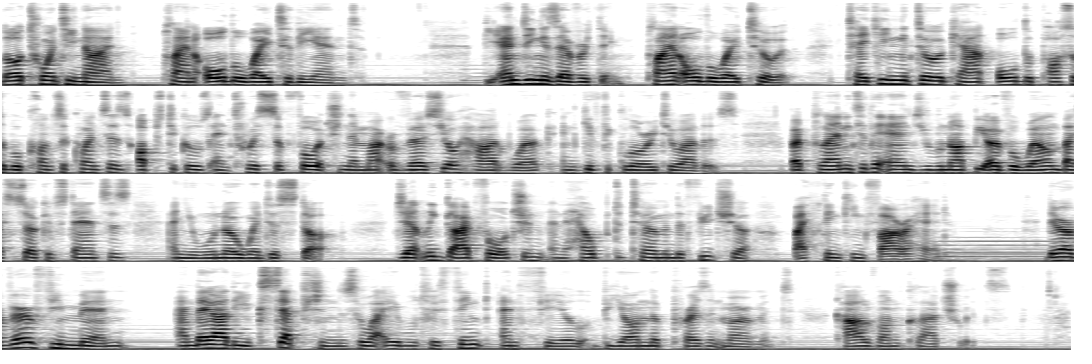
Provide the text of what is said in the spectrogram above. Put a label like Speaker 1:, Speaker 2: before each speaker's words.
Speaker 1: Law 29 Plan all the way to the end. The ending is everything. Plan all the way to it, taking into account all the possible consequences, obstacles, and twists of fortune that might reverse your hard work and give the glory to others. By planning to the end, you will not be overwhelmed by circumstances and you will know when to stop. Gently guide fortune and help determine the future by thinking far ahead. There are very few men, and they are the exceptions, who are able to think and feel beyond the present moment. Karl von Clausewitz.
